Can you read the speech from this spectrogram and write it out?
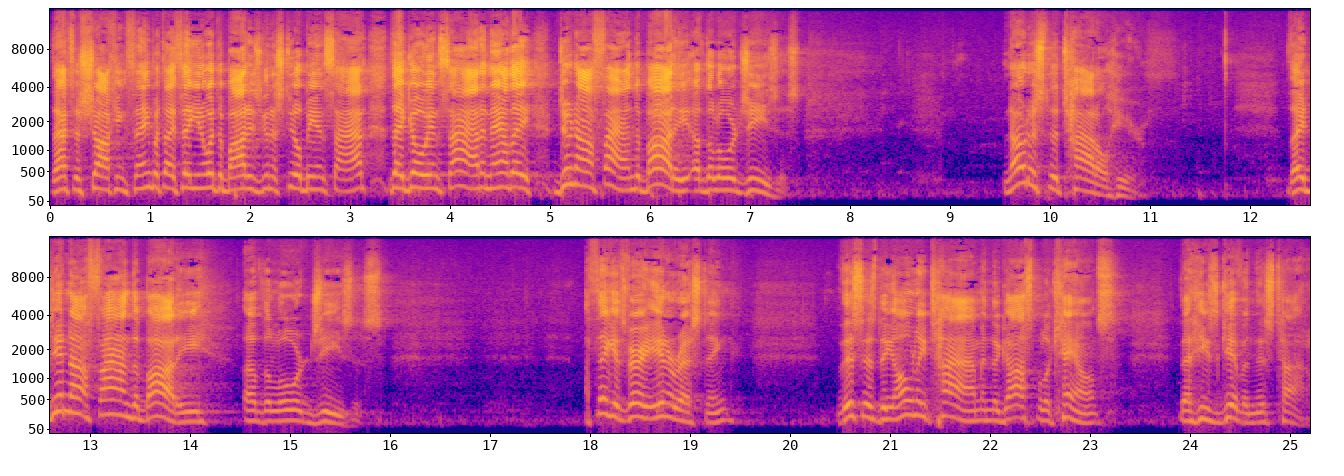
That's a shocking thing, but they think, you know what, the body's going to still be inside. They go inside, and now they do not find the body of the Lord Jesus. Notice the title here. They did not find the body of the Lord Jesus. I think it's very interesting. This is the only time in the gospel accounts that he's given this title.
